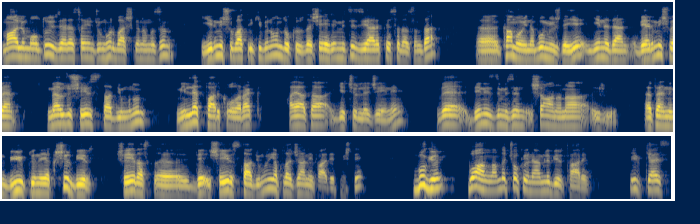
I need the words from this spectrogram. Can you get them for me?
malum olduğu üzere Sayın Cumhurbaşkanımızın 20 Şubat 2019'da şehrimizi ziyareti sırasında e, kamuoyuna bu müjdeyi yeniden vermiş ve mevzu şehir stadyumunun Millet Parkı olarak hayata geçirileceğini ve Denizli'mizin şanına, efendim büyüklüğüne yakışır bir şehir e, şehir stadyumunun yapılacağını ifade etmişti. Bugün bu anlamda çok önemli bir tarih. İlk kez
